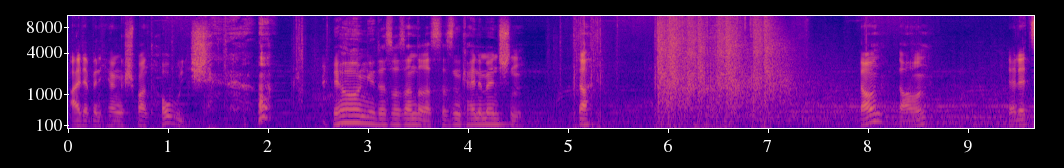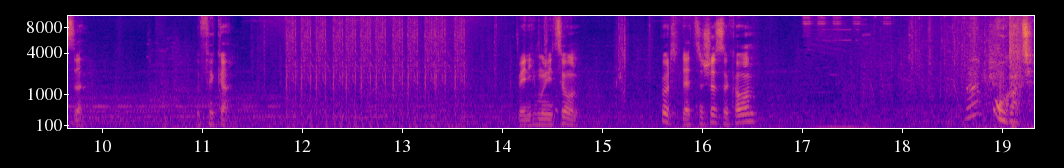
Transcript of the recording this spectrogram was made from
Alter, bin ich angespannt. Holy shit. Junge, das ist was anderes. Das sind keine Menschen. Da. Down? Down. Der letzte. Du Ficker. Wenig Munition. Gut, letzten Schüsse, komm. Oh Gott.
